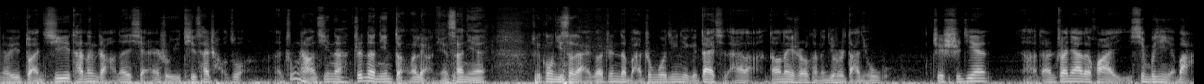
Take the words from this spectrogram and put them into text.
所以短期它能涨，那显然属于题材炒作。中长期呢，真的您等了两年三年，这供给侧改革真的把中国经济给带起来了，到那时候可能就是大牛股。这时间啊，当然专家的话信不信也罢，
